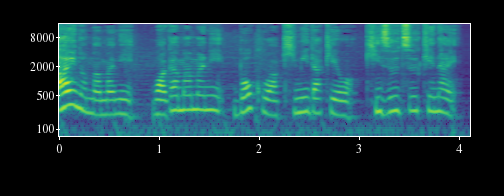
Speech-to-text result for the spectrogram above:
愛のままにわがままに僕は君だけを傷つけない。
